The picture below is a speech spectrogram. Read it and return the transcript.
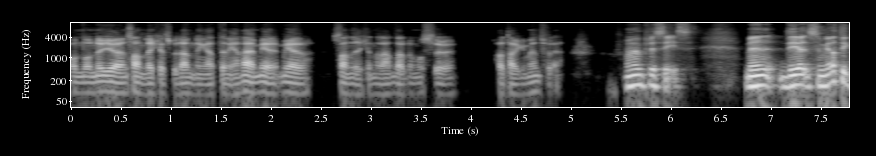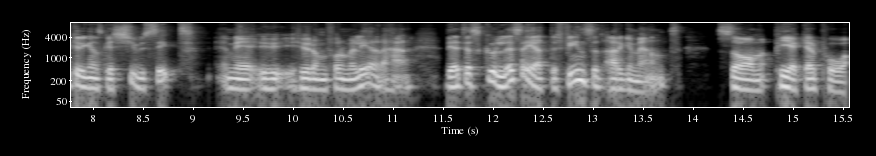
om de nu gör en sannolikhetsbedömning att den ena är mer, mer sannolik än den andra då måste du ha ett argument för det. Ja, men precis. Men det som jag tycker är ganska tjusigt med hur de formulerar det här, det är att jag skulle säga att det finns ett argument som pekar på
